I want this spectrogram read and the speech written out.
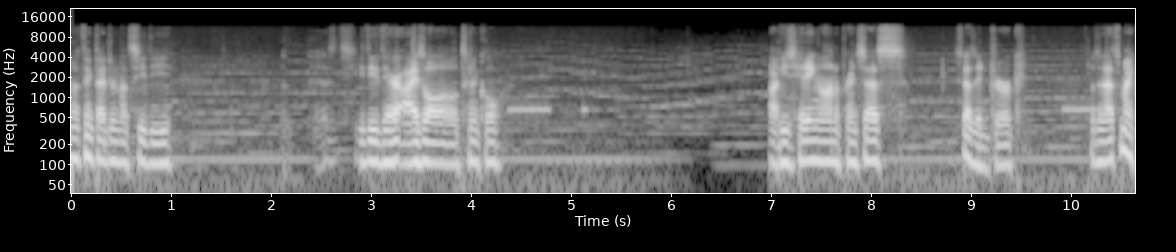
I think I do not see the See their eyes all twinkle. Oh, he's hitting on a princess. This guy's a jerk. Listen, that's my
